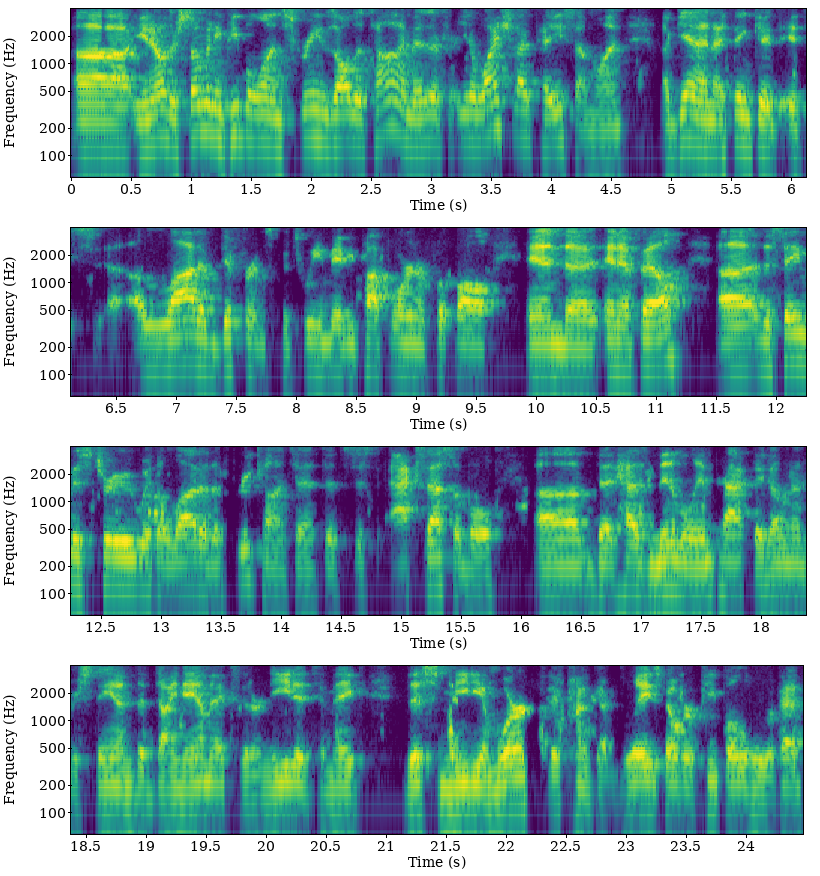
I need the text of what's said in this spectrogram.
Uh, you know, there's so many people on screens all the time. As if you know, why should I pay someone? Again, I think it, it's a lot of difference between maybe Pop Warner football and uh, NFL. Uh, the same is true with a lot of the free content that's just accessible uh, that has minimal impact. They don't understand the dynamics that are needed to make this medium work. They've kind of got glazed over people who have had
